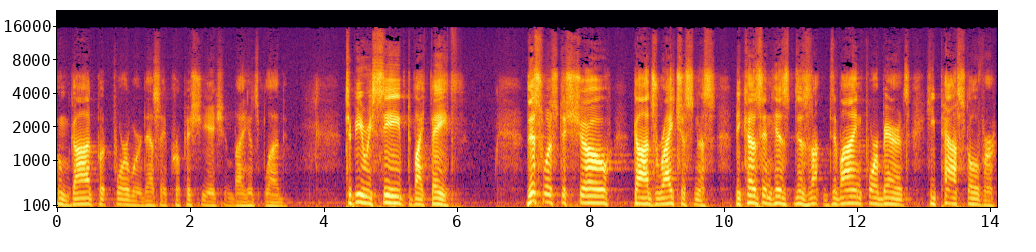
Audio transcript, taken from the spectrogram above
whom God put forward as a propitiation by his blood, to be received by faith. This was to show God's righteousness because in his divine forbearance he passed over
